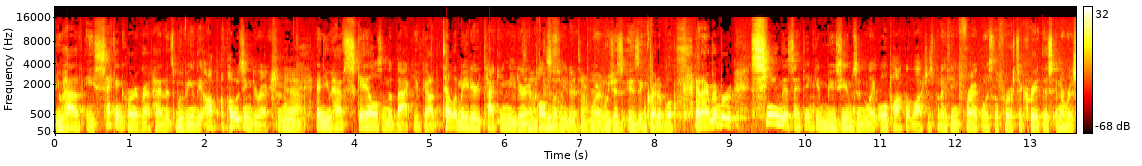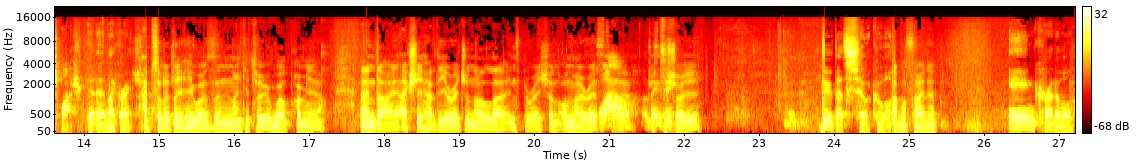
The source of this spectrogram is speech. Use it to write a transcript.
you have a second chronograph hand that's moving in the op- opposing direction, Yeah. and you have scales in the back. You've got telemeter, tachymeter, and pulsometer, pulsometer, which is, is incredible. And I remember seeing this, I think, in museums and like old pocket watches, but I think Franck was the first to create this in a wristwatch. Uh, Am I correct? Absolutely, he was in '92, world premiere, and I actually have the original uh, inspiration on my wrist. Wow, there, Just amazing. to show you, Dude, that's so cool. double-sided. Incredible.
